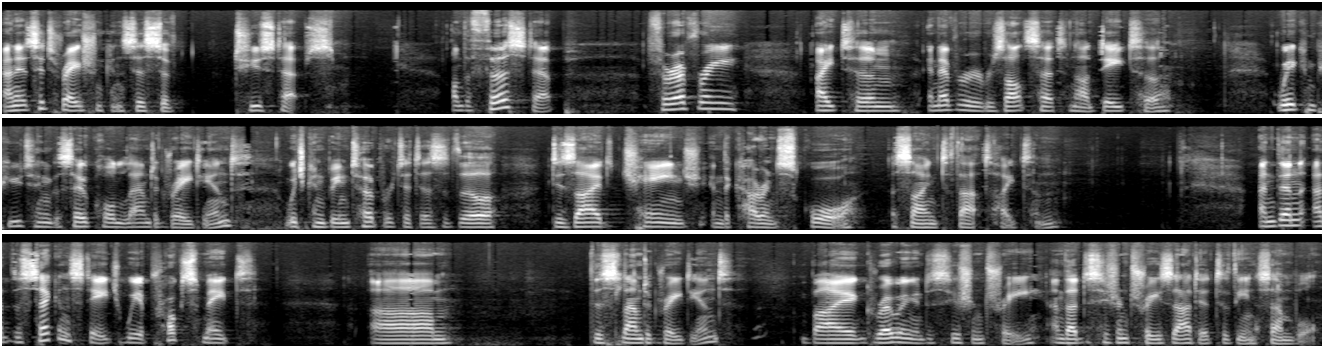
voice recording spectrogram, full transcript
And its iteration consists of two steps. On the first step, for every item and every result set in our data, we're computing the so-called lambda gradient, which can be interpreted as the desired change in the current score assigned to that item. And then at the second stage, we approximate um, this lambda gradient by growing a decision tree, and that decision tree is added to the ensemble.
